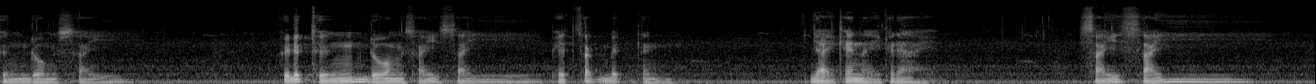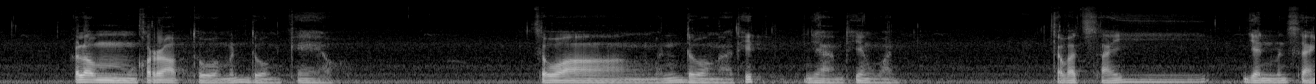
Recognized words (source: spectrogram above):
ถึงดวงใส คือนึกถึงดวงใส ๆ เพชรสักเม็ดหนึ่ง ใหญ่แค่ไหนก็ได้ ใส ๆ กลมครอบตัวเหมือนดวงแก้ว สว่างเหมือนดวงอาทิตย์ยามเที่ยงวันตะวัดใส เย็นเหมือนแสง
